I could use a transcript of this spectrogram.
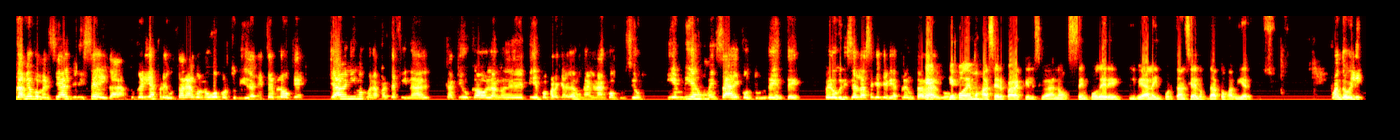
cambio comercial, Griselda, tú querías preguntar algo, no hubo oportunidad en este bloque. Ya venimos con la parte final. Katiuska, es de tiempo para que hagas una gran conclusión y envíes un mensaje contundente. Pero Griselda, sé que querías preguntar algo. ¿Qué podemos hacer para que el ciudadano se empodere y vea la importancia de los datos abiertos? Cuando venimos.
